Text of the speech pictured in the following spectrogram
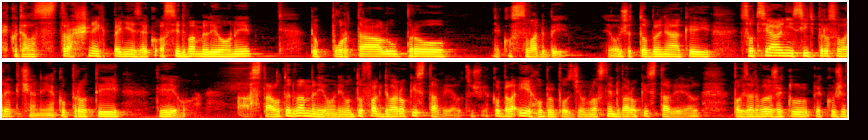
jako dal strašných peněz, jako asi 2 miliony do portálu pro jako svatby. Jo, že to byl nějaký sociální síť pro svadebčany, jako pro ty, ty jo. A stálo to 2 miliony, on to fakt dva roky stavěl, což jako byla i jeho blbost, že on vlastně dva roky stavěl, pak za dva řekl, jako, že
